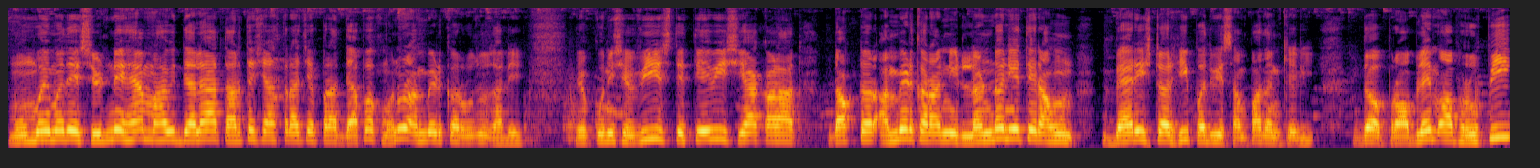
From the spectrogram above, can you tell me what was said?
मुंबईमध्ये सिडनी हॅम महाविद्यालयात अर्थशास्त्राचे प्राध्यापक म्हणून आंबेडकर रुजू झाले. एकोणीसशे वीस ते तेवीस या काळात डॉक्टर आंबेडकरांनी लंडन येथे राहून बॅरिस्टर ही पदवी संपादन केली. द प्रॉब्लेम ऑफ रुपी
